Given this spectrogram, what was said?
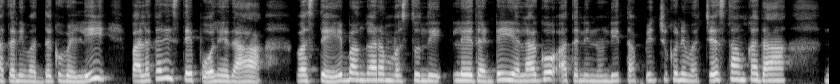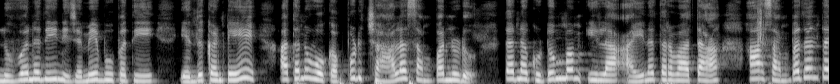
అతని వద్దకు వెళ్ళి పలకరిస్తే పోలేదా? వస్తే బంగారం వస్తుంది. లేదంటే ఎలాగో అతని నుండి తప్పించుకుని వచ్చేస్తాం కదా. నువ్వన్నది నిజమే భూపతి. ఎందుకంటే అతను ఒకప్పుడు చాలా సంపన్నుడు. తన కుటుంబం ఇలా అయిన తర్వాత ఆ సంపదంతా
